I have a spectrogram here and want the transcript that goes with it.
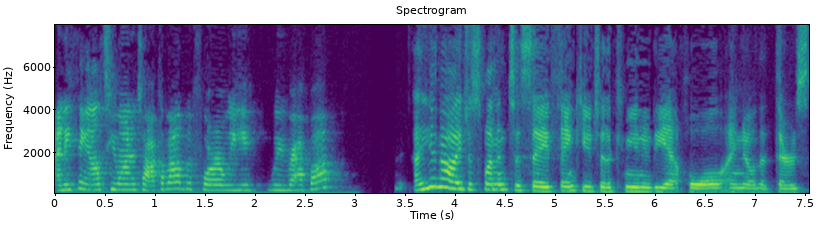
Anything else you want to talk about before we, we wrap up? Uh, you know, I just wanted to say thank you to the community at whole. I know that there's,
